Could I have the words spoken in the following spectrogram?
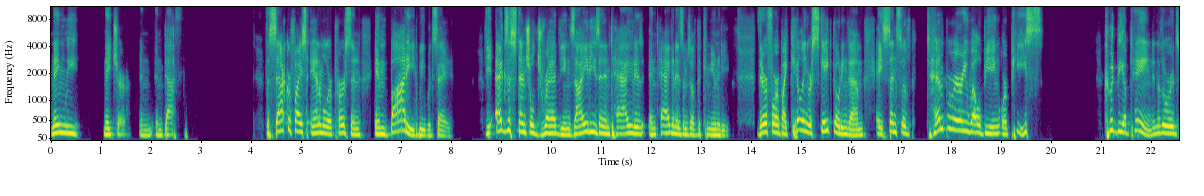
namely nature and, and death. The sacrificed animal or person embodied, we would say, the existential dread, the anxieties and antagonisms of the community. Therefore, by killing or scapegoating them, a sense of temporary well being or peace could be obtained. In other words,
